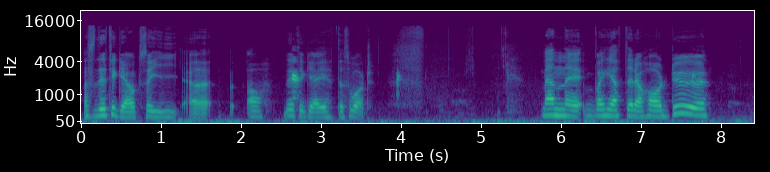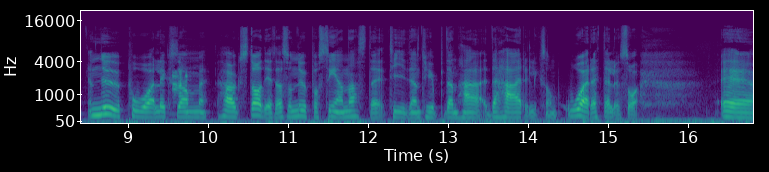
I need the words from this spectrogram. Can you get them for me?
Alltså det tycker jag också är, eh, ja det tycker jag är jättesvårt. Men eh, vad heter det, har du nu på liksom högstadiet, alltså nu på senaste tiden, typ den här, det här liksom året eller så. Eh,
